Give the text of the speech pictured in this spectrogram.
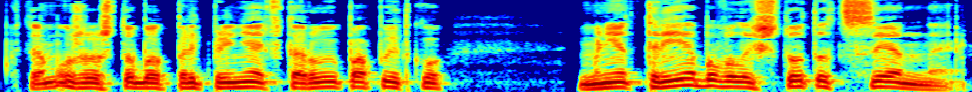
К тому же, чтобы предпринять вторую попытку, Мне требовалось что-то ценное.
